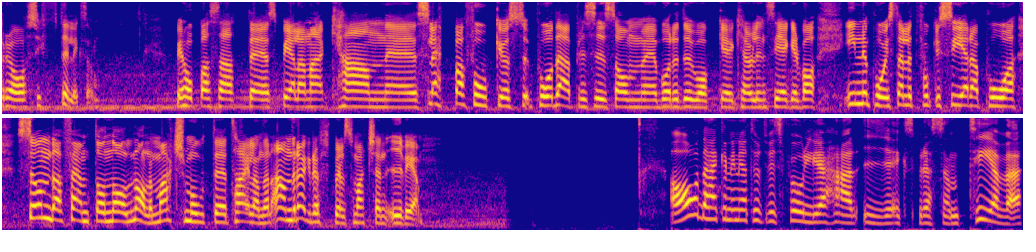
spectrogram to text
bra syfte liksom. Vi hoppas att eh, spelarna kan eh, släppa fokus på det, precis som eh, både du och Caroline Seger var inne på. Istället fokusera på söndag 15.00, match mot Thailand, den andra gruppspelsmatchen i VM. Ja, det här kan ni naturligtvis följa här i Expressen TV.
